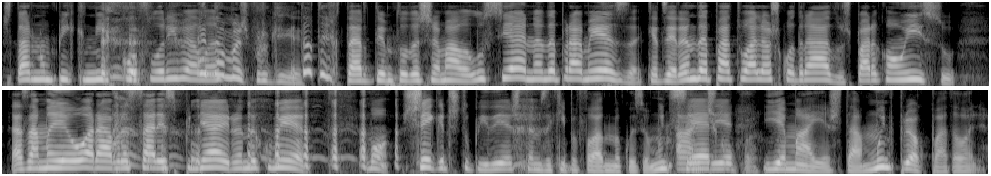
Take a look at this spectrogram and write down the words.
estar num piquenique com a Floribela. Então, mas porquê? Então tens que estar o tempo todo a chamá-la Luciana, anda para a mesa. Quer dizer, anda para a toalha aos quadrados, para com isso. Estás há meia hora a abraçar esse pinheiro, anda a comer. Bom, chega de estupidez, estamos aqui para falar de uma coisa muito Ai, séria desculpa. e a Maia está muito preocupada, olha.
